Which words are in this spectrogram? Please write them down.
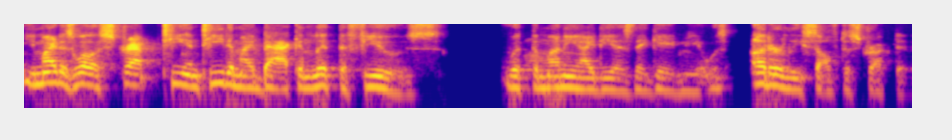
you might as well have strapped TNT to my back and lit the fuse with the money ideas they gave me. It was utterly self destructive.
